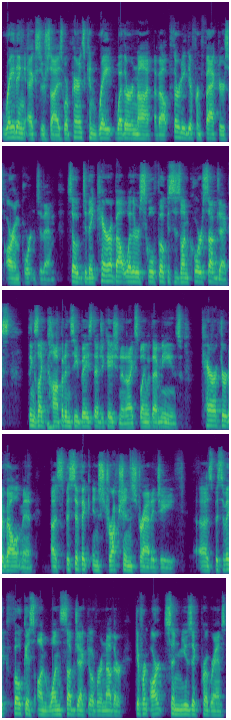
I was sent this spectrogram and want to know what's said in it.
rating exercise where parents can rate whether or not about 30 different factors are important to them. So, do they care about whether a school focuses on core subjects, things like competency based education? And I explain what that means, character development, a specific instruction strategy, a specific focus on one subject over another, different arts and music programs,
